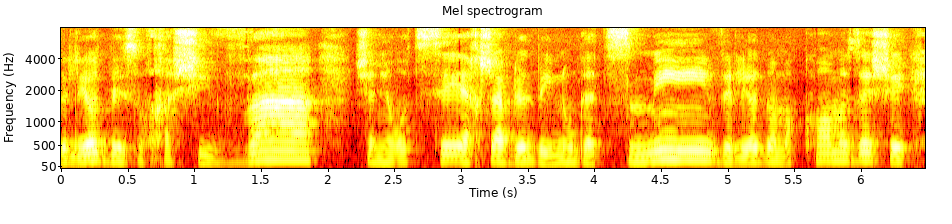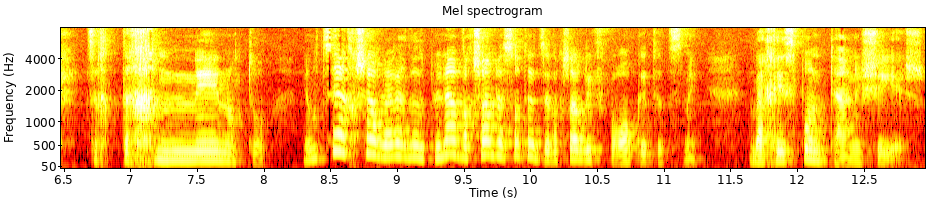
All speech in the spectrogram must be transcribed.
ולהיות באיזו חשיבה שאני רוצה עכשיו להיות בעינוג עצמי ולהיות במקום הזה שצריך לתכנן אותו. אני רוצה עכשיו ללכת לפינה ועכשיו לעשות את זה ועכשיו לפרוק את עצמי, בהכי ספונטני שיש.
